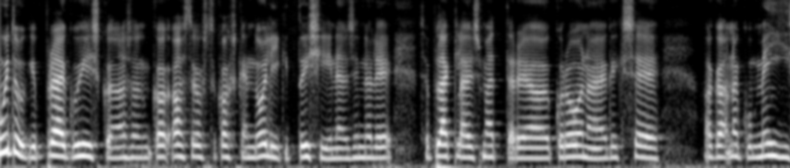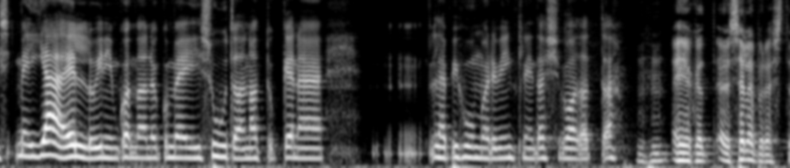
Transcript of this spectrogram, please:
muidugi praegu ühiskonnas on ka aasta kaks tuhat kakskümmend oligi tõsine, siin oli see Black Lives Matter ja koroona ja kõik see, aga nagu me ei, me ei jää ellu inimkonnana, kui me ei suuda natukene läbi huumorivinkli neid asju vaadata. mm. -hmm. ei, aga äh, sellepärast,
